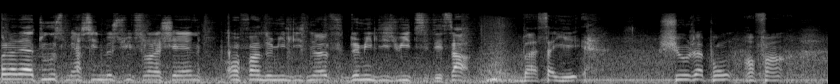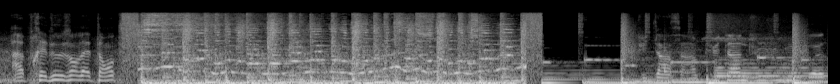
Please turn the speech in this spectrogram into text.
Bonne année à tous, merci de me suivre sur la chaîne. Enfin 2019, 2018, c'était ça. Bah ça y est, je suis au Japon, enfin, après deux ans d'attente. C'est un putain de joujou mon pote.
